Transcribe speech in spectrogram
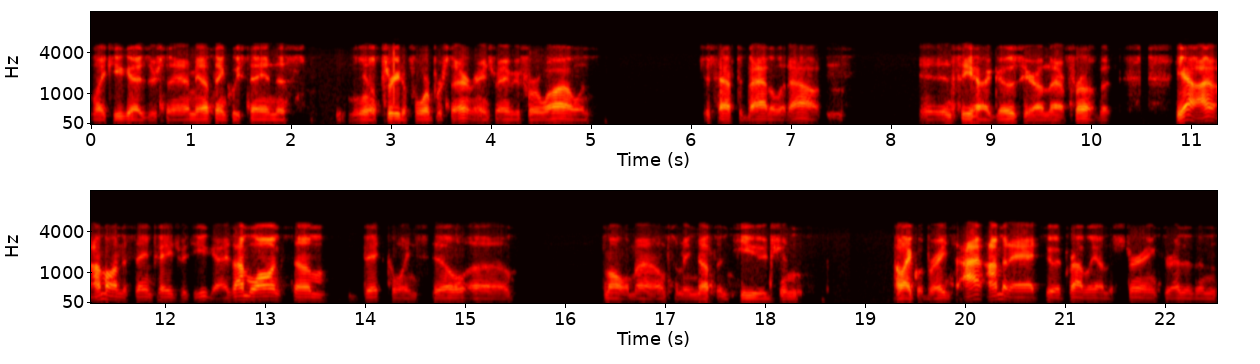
like you guys are saying. I mean, I think we stay in this, you know, three to four percent range maybe for a while and just have to battle it out. And, and see how it goes here on that front. But yeah, I, I'm on the same page with you guys. I'm long some Bitcoin still, uh, small amounts. I mean, nothing huge, and I like what Braden's. I, I'm going to add to it probably on the strength rather than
